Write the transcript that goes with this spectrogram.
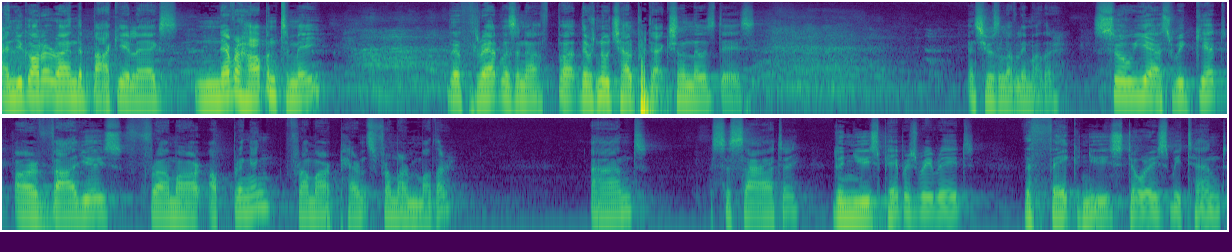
and you got it around the back of your legs. Never happened to me. The threat was enough, but there was no child protection in those days. and she was a lovely mother. So, yes, we get our values from our upbringing, from our parents, from our mother, and society, the newspapers we read, the fake news stories we tend,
